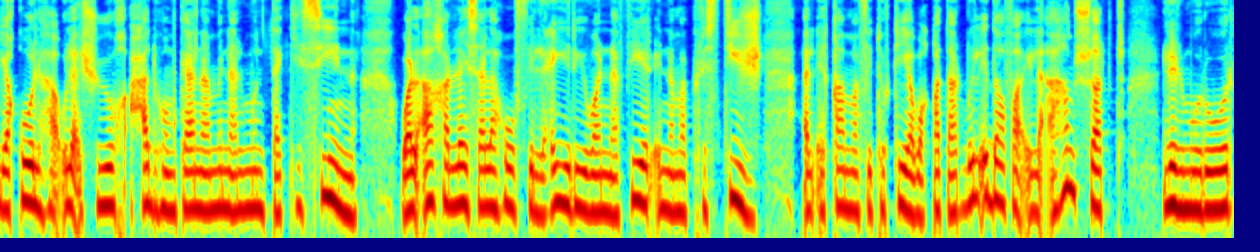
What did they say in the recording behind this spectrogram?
يقول هؤلاء الشيوخ أحدهم كان من المنتكسين والآخر ليس له في العير والنفير إنما برستيج الإقامة في تركيا وقطر بالإضافة إلى أهم شرط للمرور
